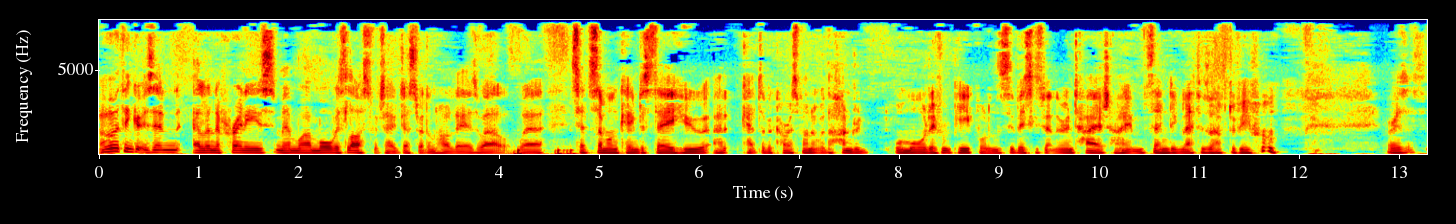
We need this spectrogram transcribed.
oh, I think it was in Eleanor Perényi's memoir "More Was Lost," which I just read on holiday as well, where it said someone came to stay who had kept up a correspondent with a hundred or more different people, and so basically spent their entire time sending letters to people. Whereas,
